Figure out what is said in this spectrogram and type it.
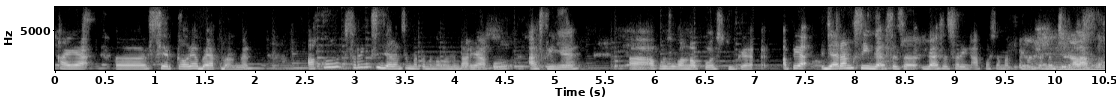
Kayak uh, circle-nya banyak banget. Aku sering sejalan sama teman-teman mentari aku aslinya. uh, aku suka nge-post juga tapi ya, jarang sih nggak nggak sesering aku sama teman-teman cikal aku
